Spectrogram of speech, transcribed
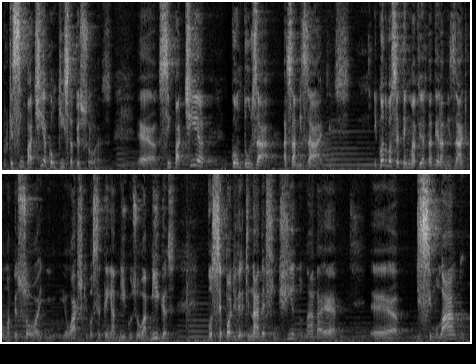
Porque simpatia conquista pessoas. É, simpatia conduz às amizades. E quando você tem uma verdadeira amizade com uma pessoa, e eu acho que você tem amigos ou amigas, você pode ver que nada é fingido, nada é, é dissimulado.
